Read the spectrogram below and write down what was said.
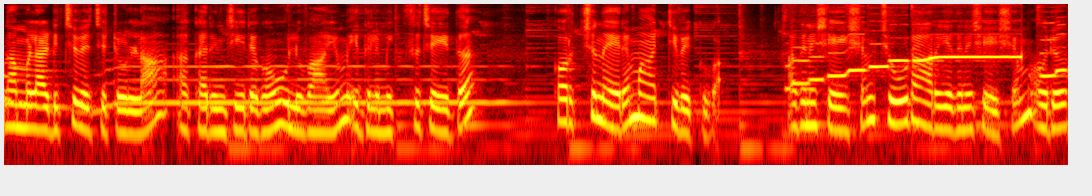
നമ്മൾ അടിച്ചു വെച്ചിട്ടുള്ള കരിഞ്ചീരകവും ഉലുവായും ഇതിൽ മിക്സ് ചെയ്ത് കുറച്ചു നേരം മാറ്റി വെക്കുക. അതിനുശേഷം ചൂടാറിയതിന് ശേഷം ഒരു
